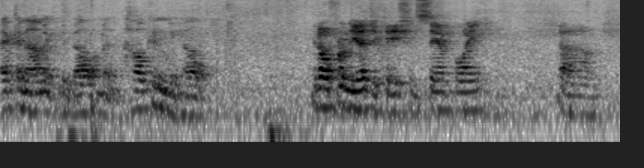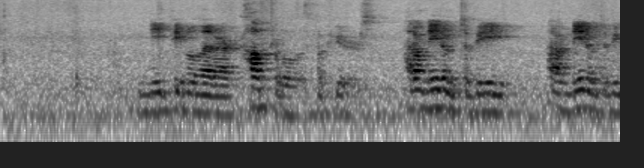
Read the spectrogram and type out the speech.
economic development, how can we help? You know, from the education standpoint, um, you need people that are comfortable with computers. I don't need them to be, I don't need them to be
